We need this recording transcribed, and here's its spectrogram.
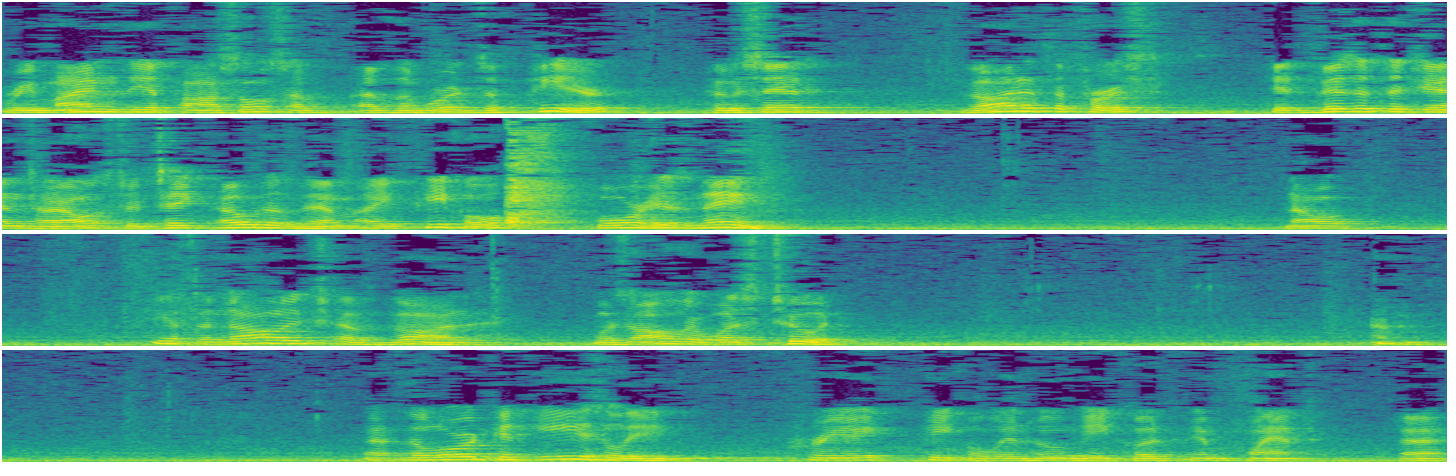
remind the apostles of, of the words of Peter, who said, God at the first did visit the Gentiles to take out of them a people for his name. Now, if the knowledge of God was all there was to it, uh, the Lord could easily create people in whom he could implant uh,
